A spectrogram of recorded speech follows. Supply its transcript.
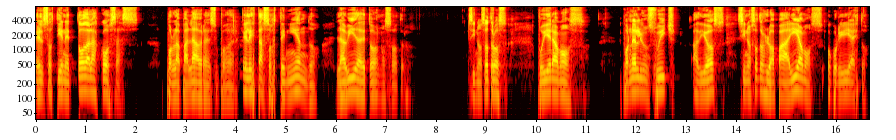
Él sostiene todas las cosas por la palabra de su poder. Él está sosteniendo la vida de todos nosotros. Si nosotros pudiéramos ponerle un switch a Dios, si nosotros lo apagaríamos, ocurriría esto.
